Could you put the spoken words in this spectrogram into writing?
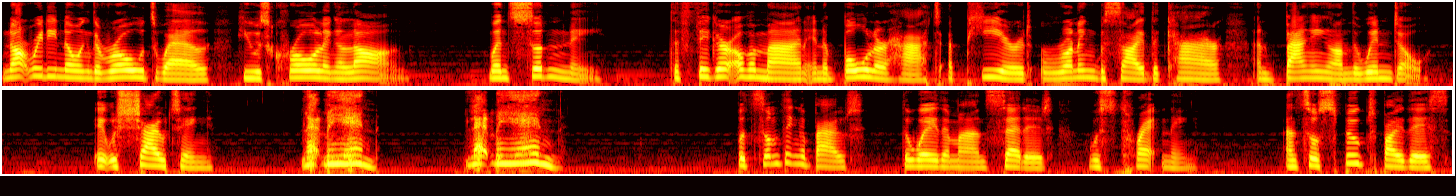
Not really knowing the roads well, he was crawling along, when suddenly the figure of a man in a bowler hat appeared running beside the car and banging on the window. It was shouting, Let me in! Let me in! But something about the way the man said it was threatening, and so spooked by this,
